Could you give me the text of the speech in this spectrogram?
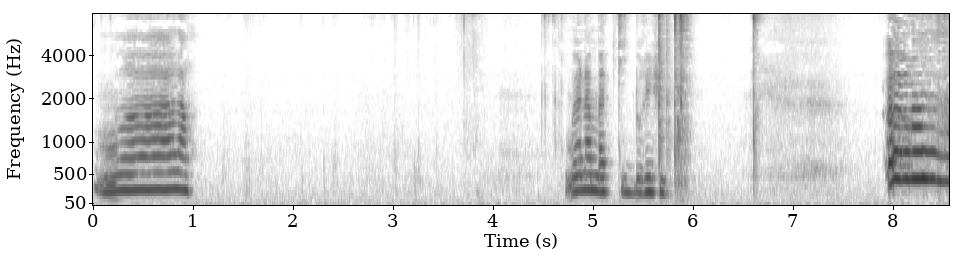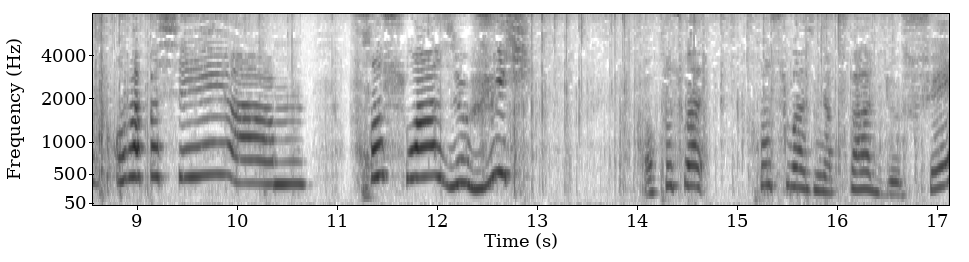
Voilà. Voilà ma petite Brigitte. Euh, on va passer à euh, Françoise Juy. Françoise n'a pas de chaîne.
